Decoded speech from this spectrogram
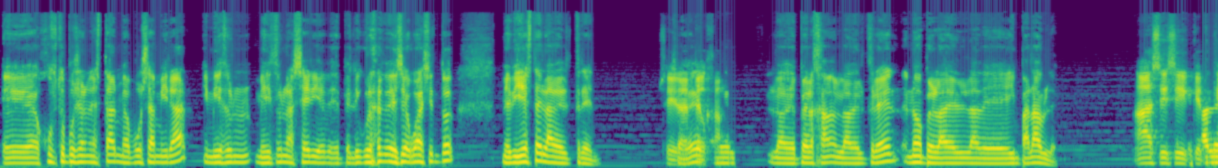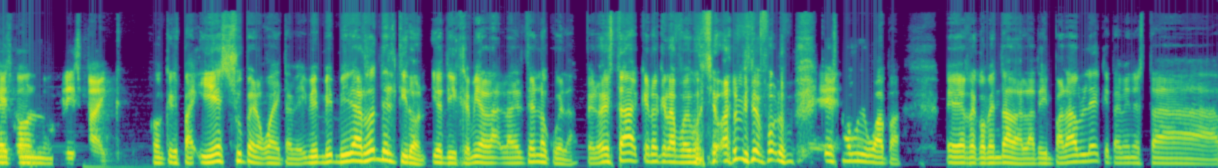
eh, justo puse en Star, me puse a mirar y me hizo, un- me hizo una serie de películas de ese Washington. Me vi esta y la del tren. Sí, la de. Pelham. La de Pelham, la del tren. No, pero la de, la de Imparable. Ah, sí, sí, que, Sale que es con, con- Chris Pike. Con Chris Pine. Y es súper guay también. Las dos del tirón. Y os dije, mira, la, la del tren no cuela. Pero esta creo que la podemos llevar al videoforum, que está muy guapa. Eh, recomendada. La de Imparable, que también está.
